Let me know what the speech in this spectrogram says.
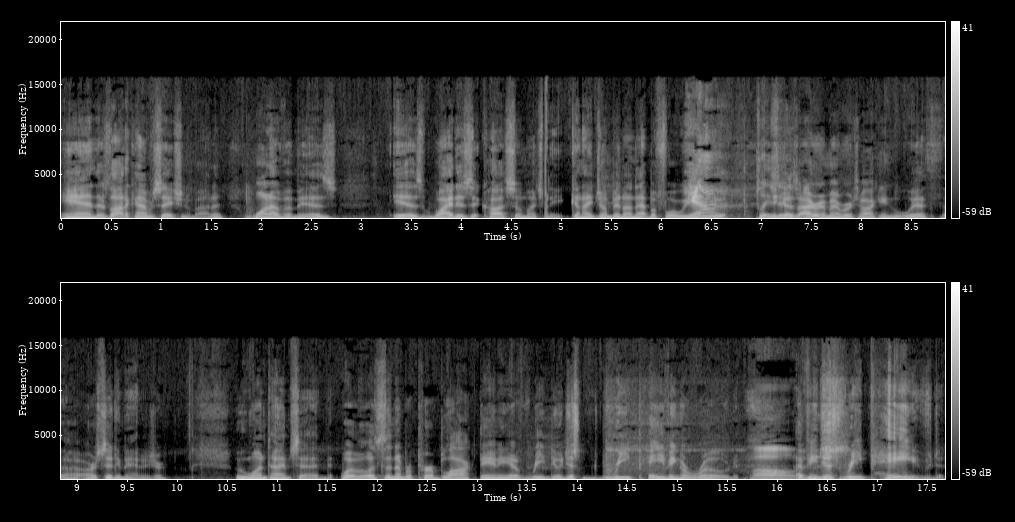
And there's a lot of conversation about it. One of them is, is why does it cost so much money? Can I jump in on that before we Yeah, do it? please do. Because I remember talking with uh, our city manager, who one time said, "What was the number per block, Danny, of redoing just repaving a road? Oh, if you just repaved,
